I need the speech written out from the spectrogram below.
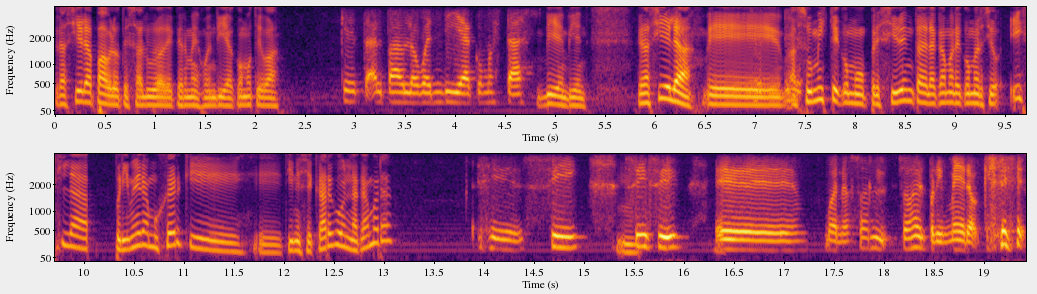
Graciela, Pablo te saluda de Kermés. Buen día, ¿cómo te va? ¿Qué tal, Pablo? Buen día, ¿cómo estás? Bien, bien. Graciela, eh, asumiste como presidenta de la Cámara de Comercio. ¿Es la primera mujer que tiene ese cargo en la Cámara? sí, mm. sí, sí. Bueno, sos, sos el primero que,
